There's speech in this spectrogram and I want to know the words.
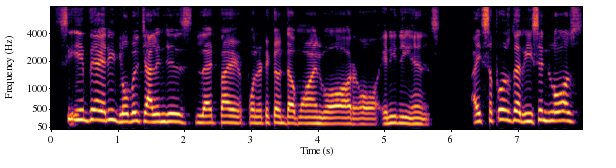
See, if there are any global challenges led by political turmoil, war, or anything else, I suppose the recent laws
